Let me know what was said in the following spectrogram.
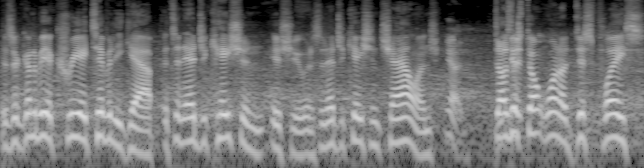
is there going to be a creativity gap? It's an education issue, and it's an education challenge. Yeah, does we just it, don't want to displace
